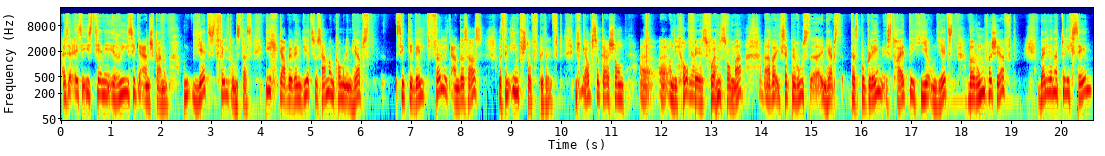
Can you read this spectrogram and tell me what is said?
Also es ist hier eine riesige Anspannung. Und jetzt fällt uns das. Ich glaube, wenn wir zusammenkommen im Herbst, sieht die Welt völlig anders aus, was den Impfstoff betrifft. Ich glaube sogar schon, äh, äh, und ich hoffe ja. es vor dem Sommer, aber ich sage bewusst äh, im Herbst, das Problem ist heute, hier und jetzt. Warum verschärft? Weil wir natürlich sehen,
